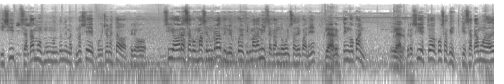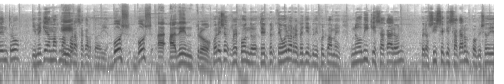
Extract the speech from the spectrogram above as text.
y sí, sacamos un montón de... No sé, porque yo no estaba, pero sí, ahora saco más en un rato y me pueden filmar a mí sacando bolsas de pan, ¿eh? Claro. Porque tengo pan. Eh, Claro. pero sí, es toda cosa que, que sacamos de adentro y me queda más, más Eh, para sacar todavía. vos, vos a- adentro, Por eso respondo, te, te vuelvo a repetir, discúlpame, no vi que sacaron, pero sí sé que sacaron porque yo di,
